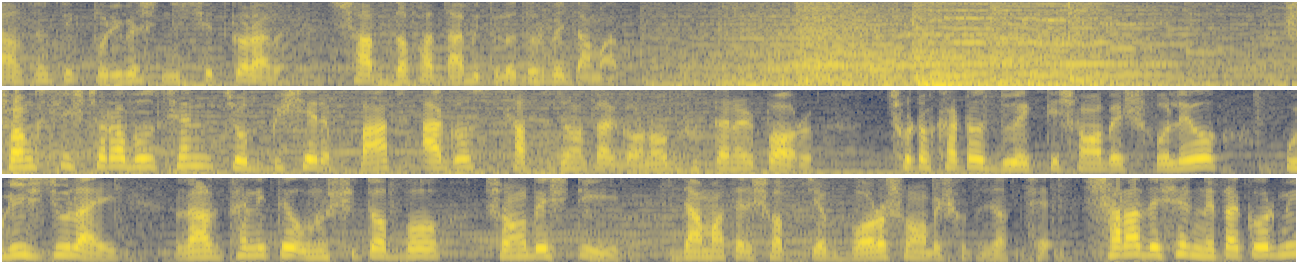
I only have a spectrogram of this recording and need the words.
রাজনৈতিক পরিবেশ নিশ্চিত করার সাত দফা দাবি তুলে ধরবে জামাত। সংশ্লিষ্টরা বলছেন, চব্বিশের পাঁচ আগস্ট ছাত্র জনতার গণ অভ্যুত্থানের পর ছোটখাটো দু একটি সমাবেশ হলেও উনিশ জুলাই রাজধানীতে অনুষ্ঠিতব্য সমাবেশটি জামাতের সবচেয়ে বড় সমাবেশ হতে যাচ্ছে। সারা দেশের নেতাকর্মী,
